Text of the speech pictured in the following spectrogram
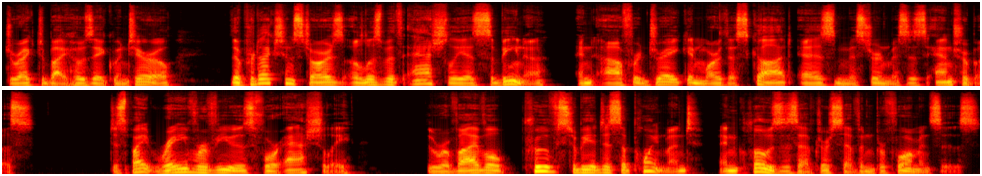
Directed by Jose Quintero, the production stars Elizabeth Ashley as Sabina and Alfred Drake and Martha Scott as Mr. and Mrs. Antrobus. Despite rave reviews for Ashley, the revival proves to be a disappointment and closes after seven performances.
